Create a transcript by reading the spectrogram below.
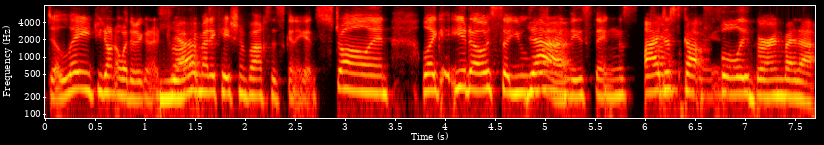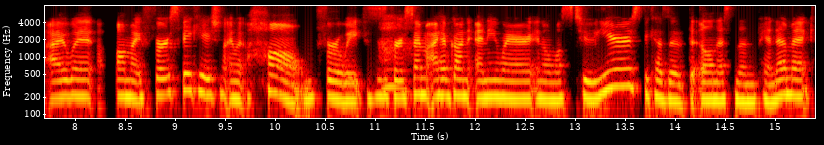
delayed. You don't know whether you're going to drop yep. your medication box. It's going to get stolen. Like, you know, so you yeah. learn these things. I just got fully burned by that. I went on my first vacation. I went home for a week. This is the first time I have gone anywhere in almost two years because of the illness and then the pandemic.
